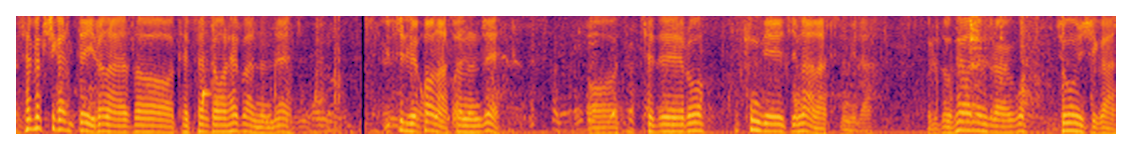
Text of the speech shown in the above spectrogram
새벽 시간대 일어나서 대편성을 해봤는데 일주일에 몇 번 왔었는데 어, 제대로 쿠킹되지는 않았습니다. 그래도 회원님들하고 좋은 시간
